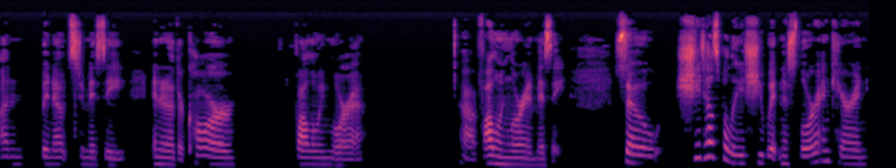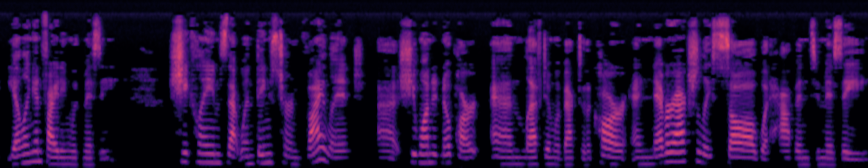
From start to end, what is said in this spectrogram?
unbeknownst to Missy, in another car, following Laura, uh, following Laura and Missy. So she tells police she witnessed Laura and Karen yelling and fighting with Missy. She claims that when things turned violent, uh, she wanted no part and left and went back to the car and never actually saw what happened to Missy.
